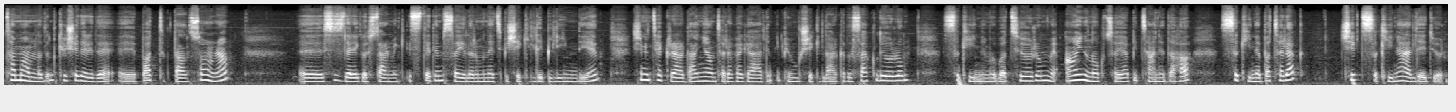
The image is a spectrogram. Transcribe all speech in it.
tamamladım. Köşeleri de e, battıktan sonra e, sizlere göstermek istedim. Sayılarımı net bir şekilde bileyim diye. Şimdi tekrardan yan tarafa geldim. İpimi bu şekilde arkada saklıyorum. Sık iğnemi batıyorum ve aynı noktaya bir tane daha sık iğne batarak çift sık iğne elde ediyorum.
